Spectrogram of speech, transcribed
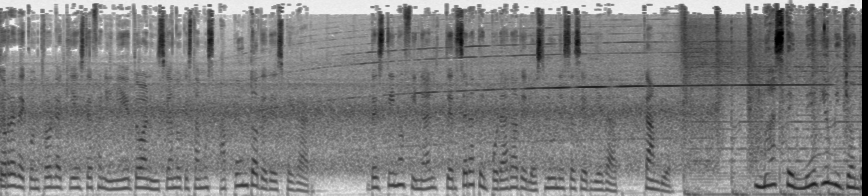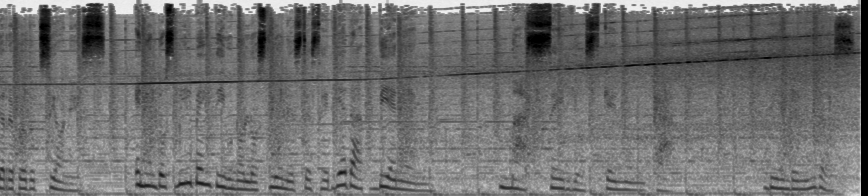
Torre de control, aquí Stephanie Nieto anunciando que estamos a punto de despegar. Destino final, tercera temporada de los lunes de seriedad. Cambio. Más de medio millón de reproducciones. En el 2021 los lunes de seriedad vienen más serios que nunca. Bienvenidos.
